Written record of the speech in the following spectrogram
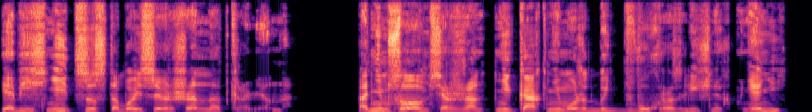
и объясниться с тобой совершенно откровенно. Одним словом, сержант, никак не может быть двух различных мнений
